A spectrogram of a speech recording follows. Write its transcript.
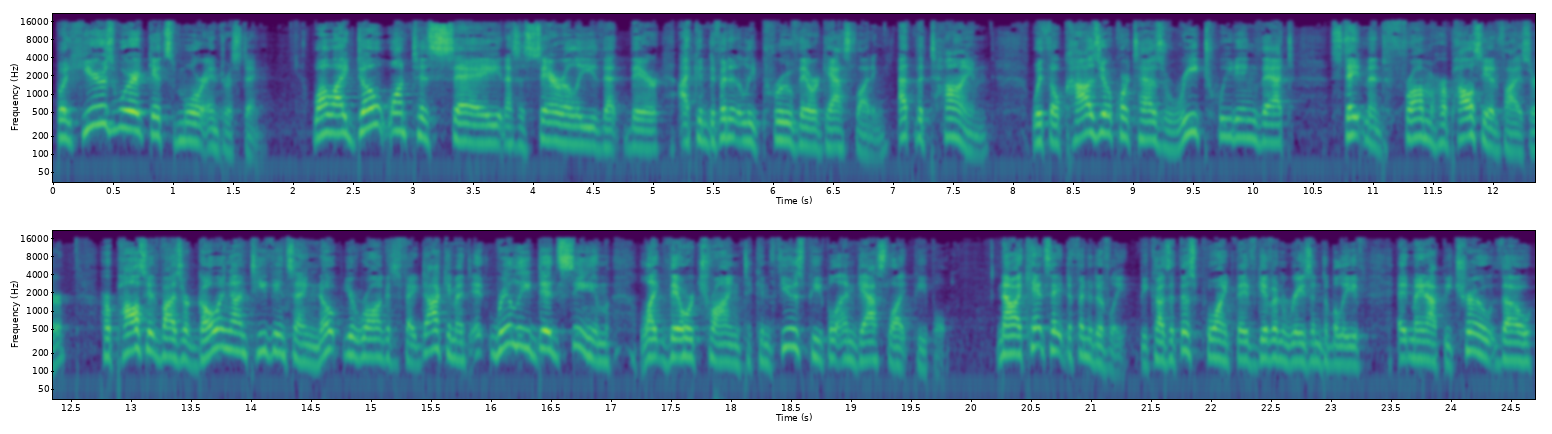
But here's where it gets more interesting. While I don't want to say necessarily that they're, I can definitively prove they were gaslighting. At the time, with Ocasio Cortez retweeting that statement from her policy advisor, her policy advisor going on TV and saying, nope, you're wrong, it's a fake document, it really did seem like they were trying to confuse people and gaslight people. Now, I can't say it definitively because at this point they've given reason to believe it may not be true, though,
